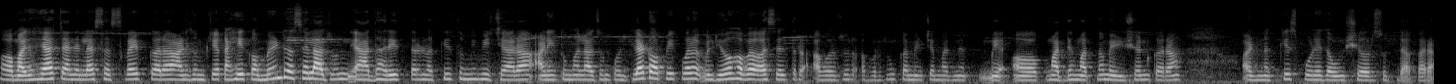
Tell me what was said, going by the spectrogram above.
माझ्या ह्या चॅनलला सबस्क्राईब करा आणि तुमचे काही कमेंट असेल अजून या आधारित तर नक्कीच तुम्ही विचारा आणि तुम्हाला अजून कोणत्या टॉपिकवर व्हिडिओ हवा असेल तर आवर्जून आवर्जून कमेंटच्या माध्यमात माध्यमातून मेन्शन करा आणि नक्कीच पुढे जाऊन शेअरसुद्धा करा.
